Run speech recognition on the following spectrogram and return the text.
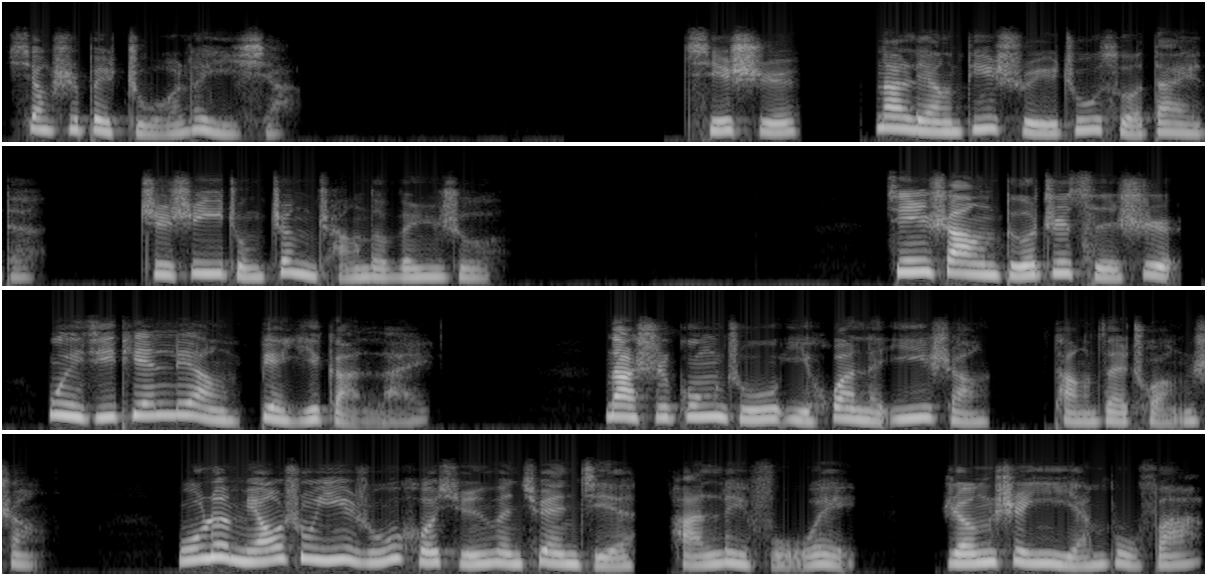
像是被灼了一下。其实那两滴水珠所带的，只是一种正常的温热。金上得知此事，未及天亮便已赶来。那时公主已换了衣裳，躺在床上。无论苗淑仪如何询问劝解，含泪抚慰，仍是一言不发。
